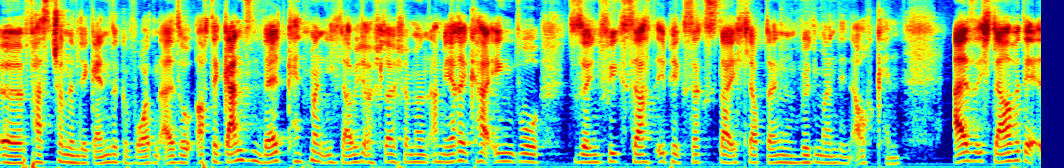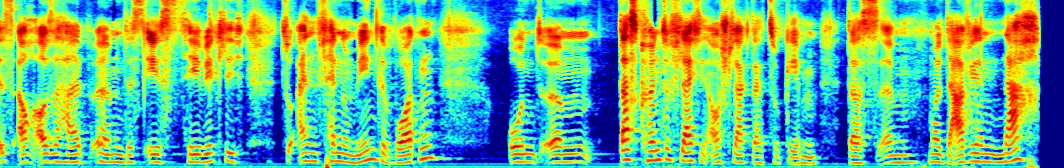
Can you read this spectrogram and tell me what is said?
äh, fast schon eine Legende geworden. Also auf der ganzen Welt kennt man ihn, glaube ich, auch wenn man Amerika irgendwo zu solchen Freaks sagt, Epic Saxstar, ich glaube, dann würde man den auch kennen. Also ich glaube, der ist auch außerhalb ähm, des ESC wirklich zu einem Phänomen geworden und ähm, das könnte vielleicht den Ausschlag dazu geben, dass ähm, Moldawien nach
